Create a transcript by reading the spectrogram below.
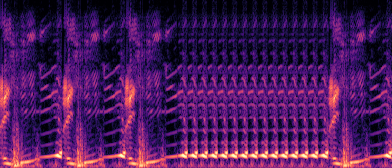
ไอ้เหี้ยไอ้เหี้ยไอ้เหี้ยไอ้เหี้ย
